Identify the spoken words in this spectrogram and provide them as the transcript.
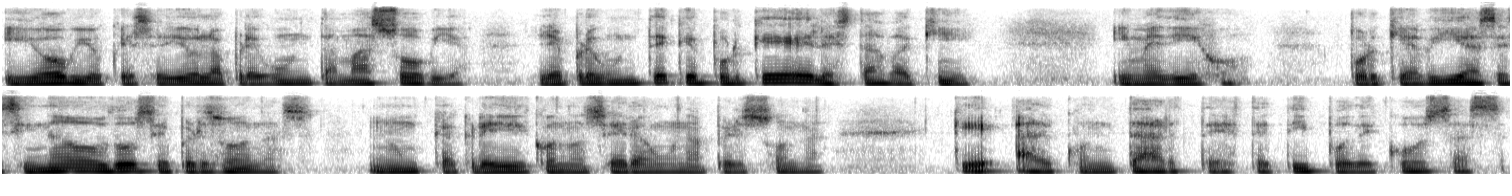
Y obvio que se dio la pregunta más obvia. Le pregunté que por qué él estaba aquí y me dijo, porque había asesinado 12 personas. Nunca creí conocer a una persona que al contarte este tipo de cosas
